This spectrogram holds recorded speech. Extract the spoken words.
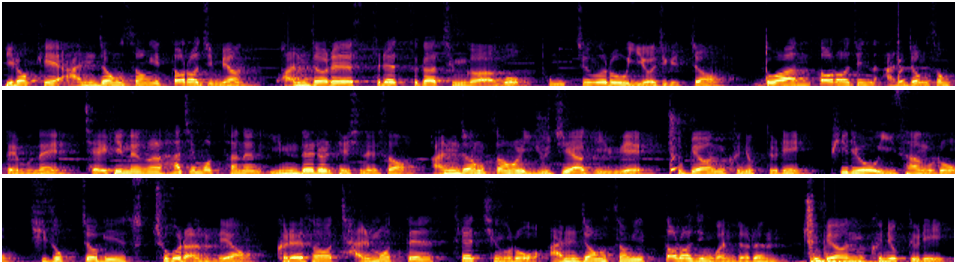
이렇게 안정성이 떨어지면 관절의 스트레스 가 증가하고 통증으로 이어지겠죠. 또한 떨어진 안정성 때문에 제 기능을 하지 못하는 인대를 대신해서 안정성을 유지하기 위해 주변 근육들이 필요 이상으로 지속적인 수축을 하는데요. 그래서 잘못된 스트레칭으로 안정성이 떨어진 관절은 주변 근육들이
